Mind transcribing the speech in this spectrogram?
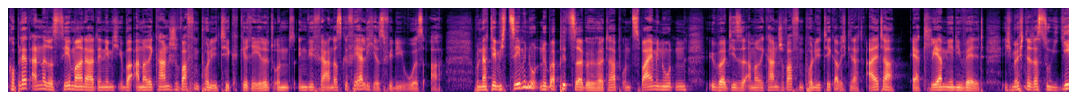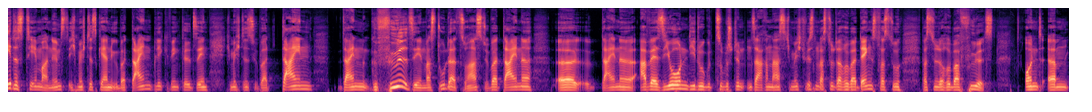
komplett anderes Thema. Da hat er nämlich über amerikanische Waffenpolitik geredet und inwiefern das gefährlich ist für die USA. Und nachdem ich zehn Minuten über Pizza gehört habe und zwei Minuten über diese amerikanische Waffenpolitik, habe ich gedacht, Alter, erklär mir die Welt. Ich möchte, dass du jedes Thema nimmst. Ich möchte es gerne über deinen Blickwinkel sehen. Ich möchte es über dein, dein Gefühl sehen, was du dazu hast, über deine, äh, deine Aversion, die du zu bestimmten Sachen hast. Ich möchte wissen, was du darüber denkst, was du, was du darüber fühlst. Und ähm,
